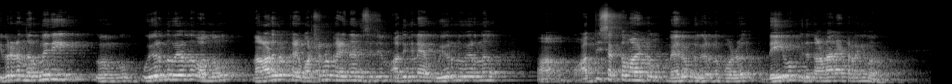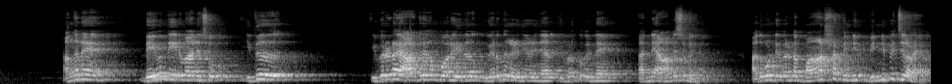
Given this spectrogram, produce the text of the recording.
ഇവരുടെ നിർമ്മിതി ഉയർന്നു ഉയർന്നു വന്നു. നാളുകൾ വർഷങ്ങൾ കഴിയുന്നതനുസരിച്ചും അതിങ്ങനെ ഉയർന്നു ഉയർന്ന് അതിശക്തമായിട്ട് മേലോട്ട് ഉയർന്നപ്പോൾ ദൈവം ഇത് കാണാനായിട്ട് ഇറങ്ങി വന്നു. അങ്ങനെ ദൈവം തീരുമാനിച്ചു ഇത് ഇവരുടെ ആഗ്രഹം പോലെ ഇത് ഉയർന്നു കഴിഞ്ഞു കഴിഞ്ഞാൽ ഇവർക്ക് പിന്നെ തന്നെ ആവശ്യമില്ല. അതുകൊണ്ട് ഇവരുടെ ഭാഷ ഭിന്നി ഭിന്നിപ്പിച്ച് കളയാം.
